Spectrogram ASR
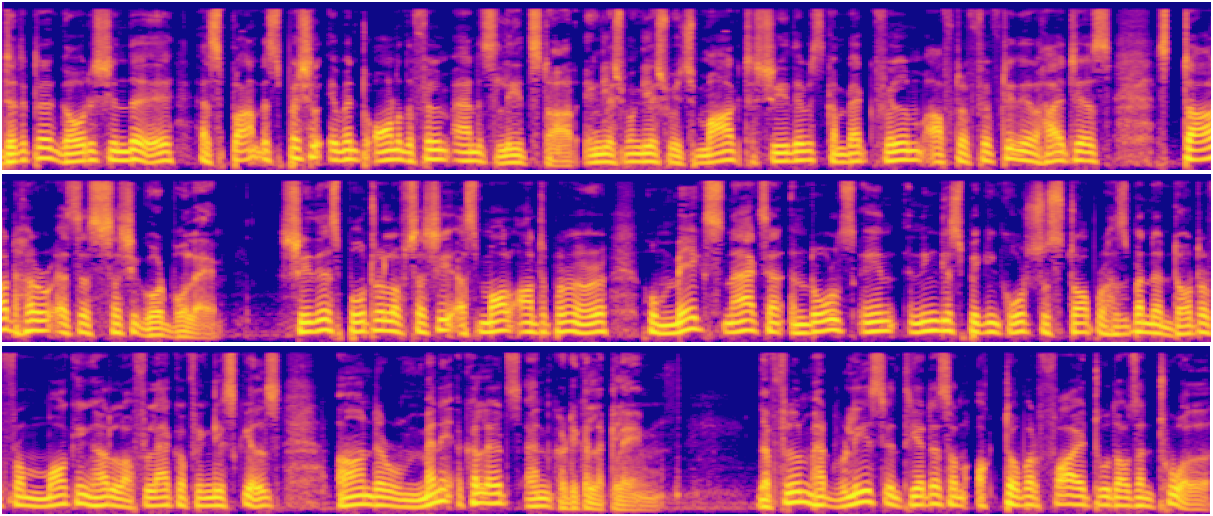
director Gauri Shinde has planned a special event to honor the film and its lead star. English English, which marked Sridevi's comeback film after 15 year hiatus, starred her as a Sashi Godbole. Sridevi's portrayal of Sashi, a small entrepreneur who makes snacks and enrolls in an English speaking course to stop her husband and daughter from mocking her of lack of English skills, earned her many accolades and critical acclaim. The film had released in theaters on October 5, 2012.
